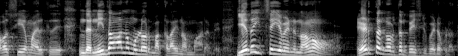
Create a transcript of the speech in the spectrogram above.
அவசியமாக இருக்குது. இந்த நிதானம் உள்ள ஒரு மக்களாய் நாம் மாற வேண்டும். எதை செய்ய வேண்டும்னாலும் எடுத்தன் கவுத்தன் பேசிட்டு போயிடக்கூடாது.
